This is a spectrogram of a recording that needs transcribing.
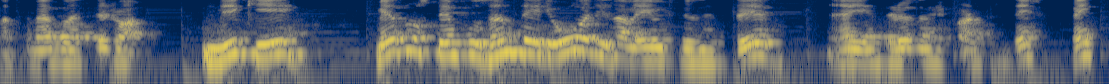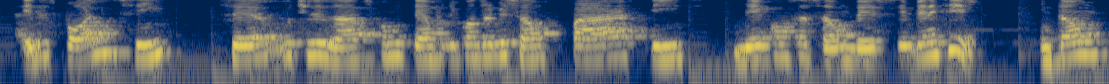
através do STJ, de que, mesmo nos tempos anteriores à Lei 8.213, né, e anteriores à reforma da Previdência também, eles podem sim ser utilizados como tempo de contribuição para fins de concessão desse benefício. Então,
